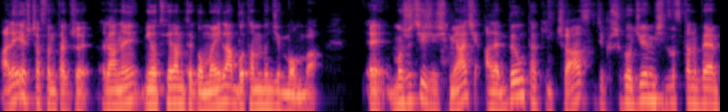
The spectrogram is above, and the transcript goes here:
ale jest czasem tak, że rany, nie otwieram tego maila, bo tam będzie bomba. E, możecie się śmiać, ale był taki czas, gdzie przychodziłem i się zastanawiałem,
